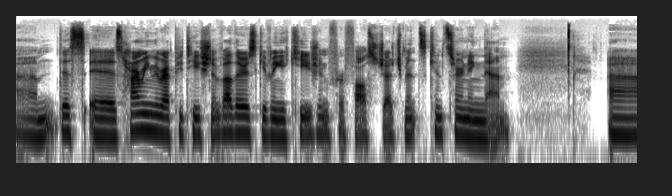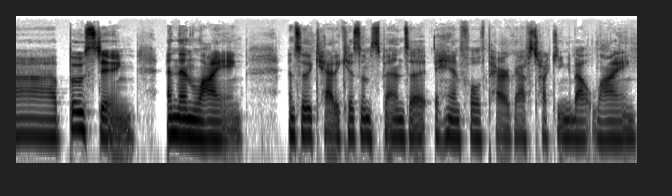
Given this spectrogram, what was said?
Um, this is harming the reputation of others, giving occasion for false judgments concerning them uh, boasting, and then lying. And so the Catechism spends a, a handful of paragraphs talking about lying.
